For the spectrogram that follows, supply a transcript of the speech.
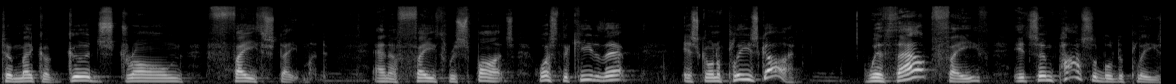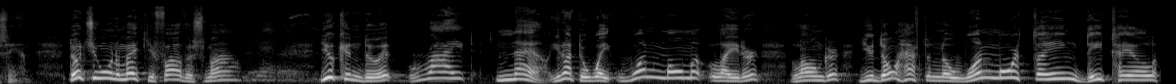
to make a good, strong faith statement and a faith response. What's the key to that? It's going to please God. Without faith, it's impossible to please Him. Don't you want to make your Father smile? Yes. You can do it right now. You don't have to wait one moment later, longer. You don't have to know one more thing, detail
